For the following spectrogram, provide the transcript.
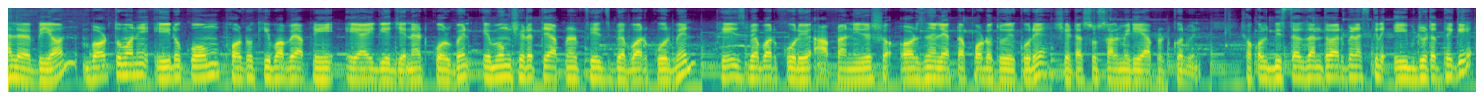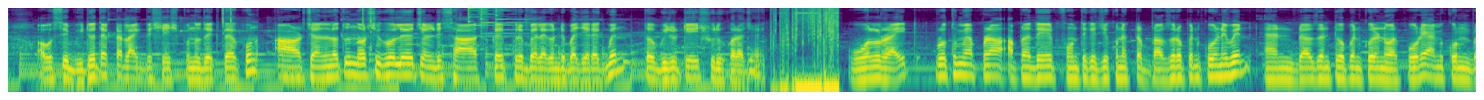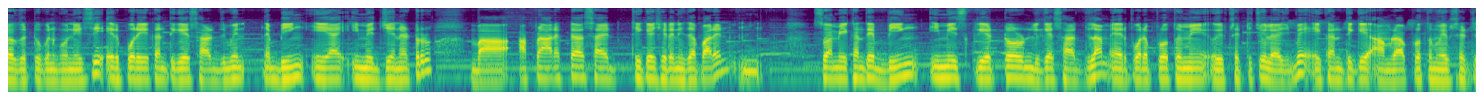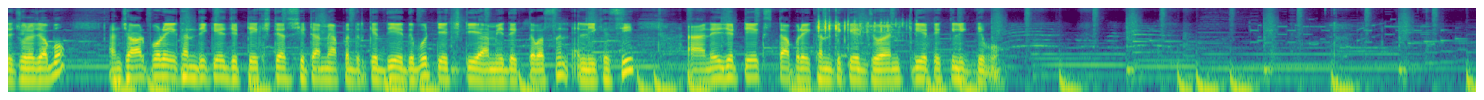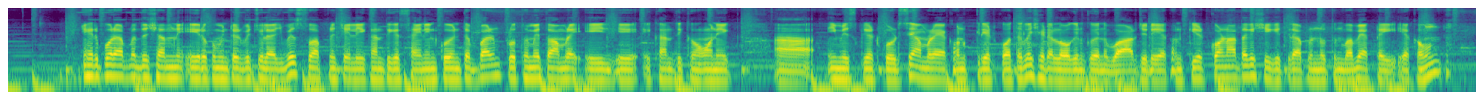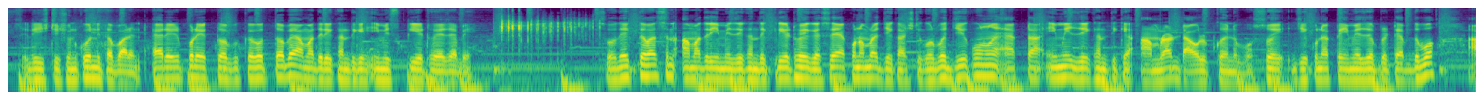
Hello everyone, বর্তমানে এইরকম photo কীভাবে আপনি এআই দিয়ে জেনারেট করবেন এবং সেটাতে আপনার ফেস ব্যবহার করবেন ফেস ব্যবহার করে আপনার নিজস্ব অরিজিনাল একটা ফটো তৈরি করে সেটা সোশ্যাল মিডিয়ায় আপলোড করবেন। সকল বিস্তার জানতে পারবেন আজকের এই ভিডিওটা থেকে। অবশ্যই ভিডিওতে একটা লাইক দিয়ে শেষ পর্যন্ত দেখতে থাকুন। আর চ্যানেল নতুন দর্শক হলে চ্যানেলটি সাবস্ক্রাইব করে বেল বাজিয়ে রাখবেন। তো ভিডিওটি শুরু করা যায় অল রাইট প্রথমে আপনারা আপনাদের ফোন থেকে যে কোনো একটা ব্রাউজার ওপেন করে নেবেন অ্যান্ড ব্রাউজারটি ওপেন করে নেওয়ার পরে আমি কোন ব্রাউজারটি ওপেন করে নিয়েছি। এরপরে এখান থেকে সার্চ দেবেন বিং এআই ইমেজ জেনারেটর বা আপনার আরেকটা সাইট থেকে সেটা নিতে পারেন। সো আমি এখান থেকে বিং ইমেজ ক্রিয়েটর লিখে সার্চ দিলাম। এরপরে প্রথমে ওয়েবসাইটটি চলে আসবে। এখান থেকে আমরা প্রথম ওয়েবসাইটে চলে যাব। যাওয়ার পরে এখান থেকে যে টেক্সটটি আছে সেটা আমি আপনাদেরকে দিয়ে দেবো। টেক্সটটি আমি দেখতে পাচ্ছেন, লিখেছি। অ্যান্ড এই যে টেক্সট তারপরে এখান থেকে জয়েন ক্রিয়েটে ক্লিক দেব। এরপরে আপনাদের সামনে এইরকম ইন্টারভিউ চলে আসবে। সো আপনি চাইলে এখান থেকে সাইন ইন করে নিতে পারেন। প্রথমে তো আমরা এই যে এখান থেকে অনেক ইমেজ ক্রিয়েট করছি, আমরা অ্যাকাউন্ট ক্রিয়েট করা থাকলে সেটা লগ ইন করে নেব। আর যদি অ্যাকাউন্ট ক্রিয়েট করা না থাকে, সেক্ষেত্রে আপনার নতুনভাবে একটা অ্যাকাউন্ট রেজিস্ট্রেশন করে নিতে পারেন। আর এরপরে একটু অপেক্ষা করতে হবে, আমাদের এখান থেকে ইমেজ ক্রিয়েট হয়ে যাবে। সো দেখতে পাচ্ছেন আমাদের ইমেজ এখান থেকে ক্রিয়েট হয়ে গেছে। এখন আমরা যে কাজটি করব, যে কোনো একটা ইমেজ এখান থেকে আমরা ডাউনলোড করে নেব। সো যে কোনো একটা ইমেজের উপরে ট্যাপ দেবো।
